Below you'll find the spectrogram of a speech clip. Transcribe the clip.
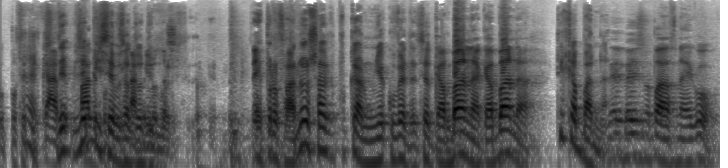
υποθετικά. Δεν, δεν πάντα πιστεύω θα το υποθετικά τιμωρήσει. μιλώντας. Ε, Προφανώς θα του κάνουν μια κουβέντα. Τι θα του πούνε. Καμπάνα, καμπάνα. Τι καμπάνα; Δεν παίζεις με Παναθηναϊκό.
